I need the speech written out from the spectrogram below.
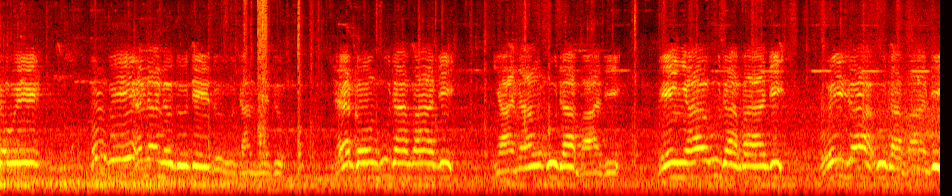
ကဝေဘုဗေအနန္တုတေတုဓမ္မေတုသကုံဥဒ္ဓပါတိညာဏံဥဒ္ဓပါတိပညာဥဒ္ဓပါတိ ဝိဇာဥဒ္ဓပါတိ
